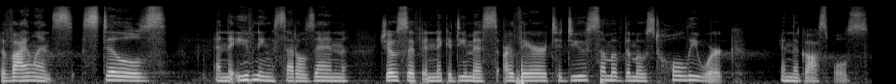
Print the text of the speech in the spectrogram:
the violence stills, and the evening settles in, Joseph and Nicodemus are there to do some of the most holy work in the Gospels.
